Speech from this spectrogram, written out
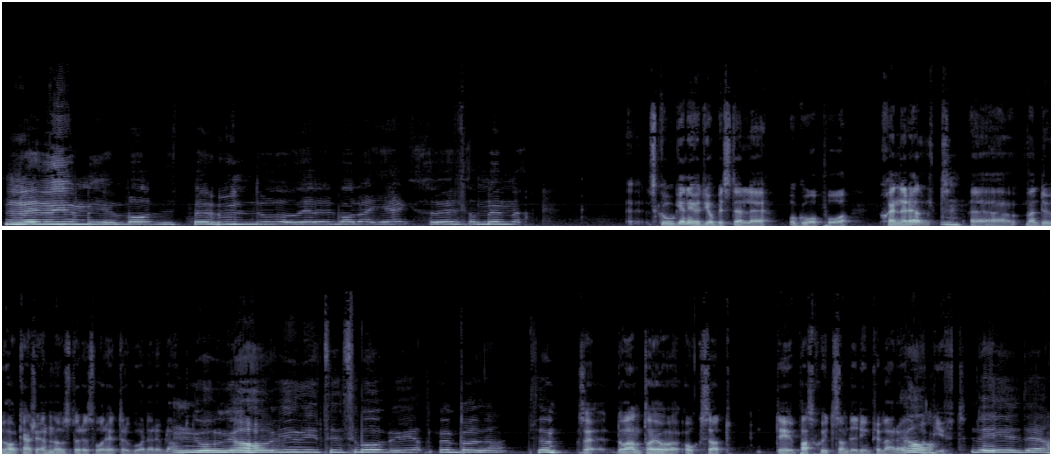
nu är det ju mer vanligt med hund och då är det bara jägare som är med. Skogen är ju ett jobbigt ställe att gå på generellt. Mm. Eh, men du har kanske ännu större svårigheter att gå där ibland. Jo, jag har ju lite svårighet med balansen. Så då antar jag också att det är passkytt som blir din primära Ja. uppgift. Det är ju det.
